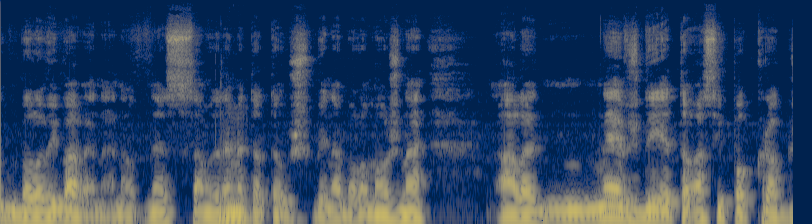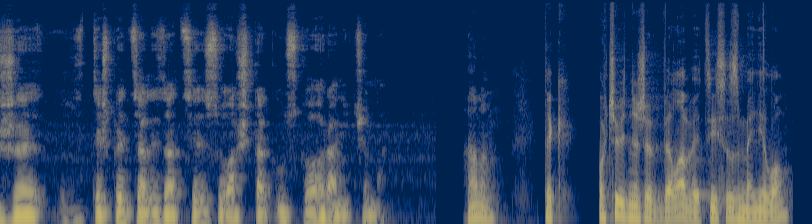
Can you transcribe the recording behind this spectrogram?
bolo vybavené. No dnes samozrejme mm. toto už by nebolo možné ale nevždy je to asi pokrok, že tie špecializácie sú až tak úzko ohraničené. Áno, tak očividne, že veľa vecí sa zmenilo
